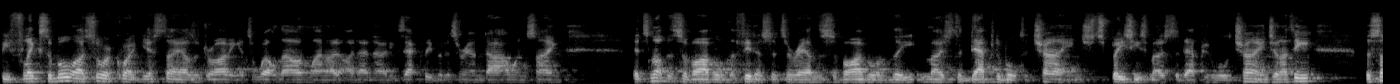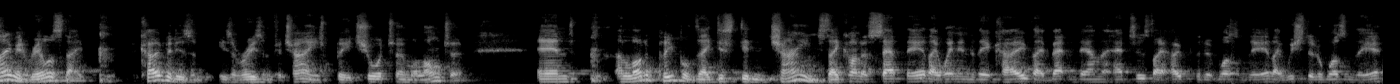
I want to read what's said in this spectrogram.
be flexible. I saw a quote yesterday. I was driving. It's a well-known one. I, I don't know it exactly, but it's around Darwin saying it's not the survival of the fittest. It's around the survival of the most adaptable to change species, most adaptable to change. And I think the same in real estate. COVID is a, is a reason for change, be it short term or long term. And a lot of people, they just didn't change. They kind of sat there, they went into their cave, they battened down the hatches, they hoped that it wasn't there, they wished that it wasn't there,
